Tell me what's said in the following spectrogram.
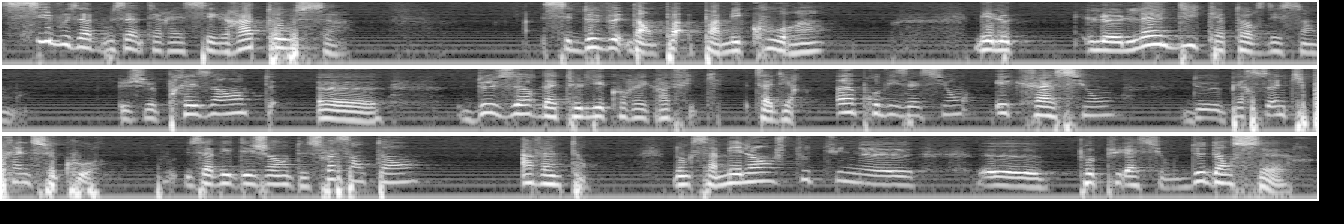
Si vous vous intéresse, c'est gratos. C'est devenu, non, pas, mes cours, hein, mais le, lundi 14 décembre, je présente deux heures d'atelier chorégraphique, c'est-à-dire improvisation et création de personnes qui prennent ce cours. Vous avez des gens de 60 ans à 20 ans. Donc ça mélange toute une euh, euh, population de danseurs,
